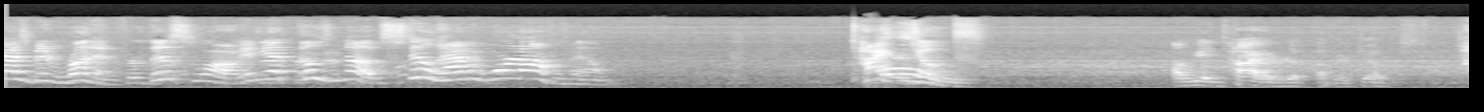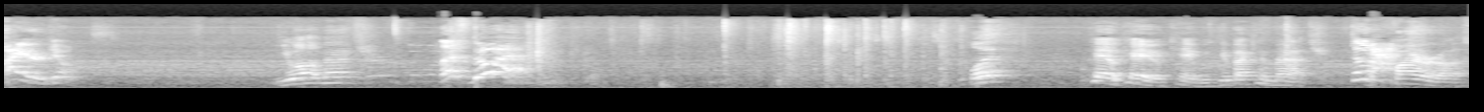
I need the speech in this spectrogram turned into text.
has been running for this long, and yet those nubs still haven't worn off of him. Tire Oh. jokes. I'm getting tired of your jokes. Tire jokes. You want a match? Let's do it! What? Okay, okay, okay. We get back to the match. To the match. Fire us.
